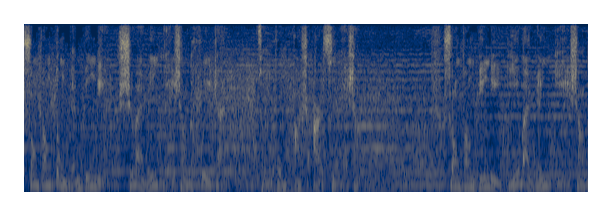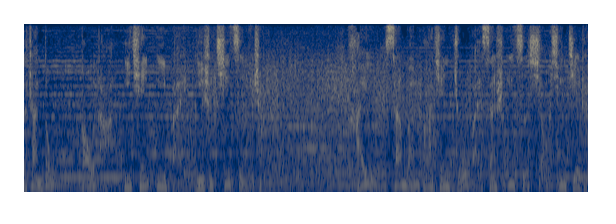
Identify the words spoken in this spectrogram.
双方动员兵力十万人以上的会战，总共二十二次以上。双方兵力一万人以上的战斗高达一千一百一十七次以上，还有三万八千九百三十一次小型接战。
